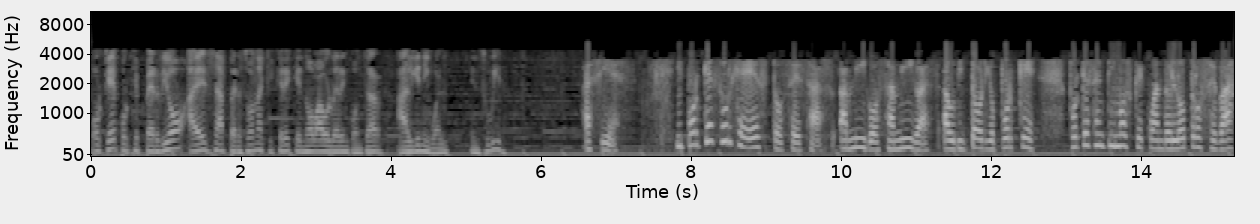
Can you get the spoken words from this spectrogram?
¿Por qué? Porque perdió a esa persona que cree que no va a volver a encontrar a alguien igual en su vida. Así es. ¿Y por qué surge esto, César? Amigos, amigas, auditorio, ¿por qué? Porque sentimos que cuando el otro se va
